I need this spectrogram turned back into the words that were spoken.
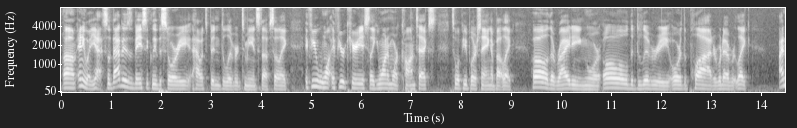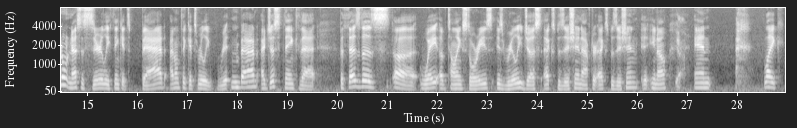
Um, anyway, yeah. So that is basically the story, how it's been delivered to me and stuff. So like, if you want, if you're curious, like you wanted more context to what people are saying about like, oh, the writing or oh, the delivery or the plot or whatever. Like, I don't necessarily think it's bad. I don't think it's really written bad. I just think that Bethesda's uh, way of telling stories is really just exposition after exposition, you know? Yeah. And like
